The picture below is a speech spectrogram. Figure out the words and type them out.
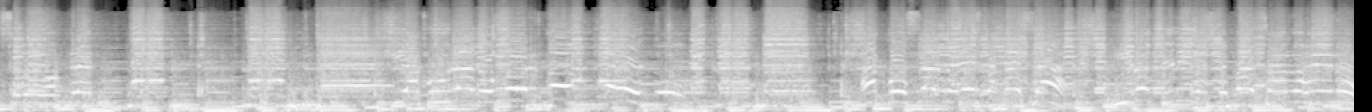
se lo. Si ha jurado por completo acosarme de esta casa y noche diga que pasa lo ajeno.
